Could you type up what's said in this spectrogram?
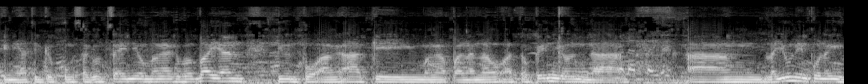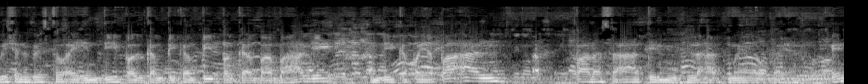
inihatid ko pong sagot sa inyo mga kababayan. Yun po ang aking mga pananaw at opinion na ang layunin po ng Iglesia ni Cristo ay hindi pagkampi-kampi, pagkababahagi, hindi kapayapaan para sa ating lahat mga kababayan. Okay?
